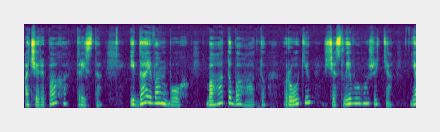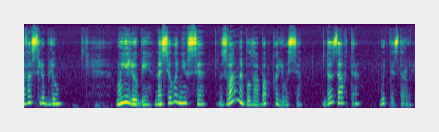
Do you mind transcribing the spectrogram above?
а черепаха триста. І дай вам Бог багато-багато років щасливого життя. Я вас люблю. Мої любі, на сьогодні все. З вами була бабка Люся. До завтра. Будьте здорові!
